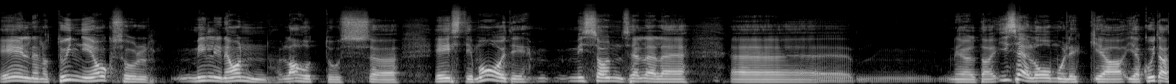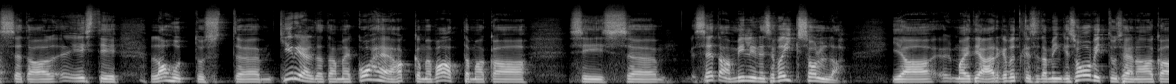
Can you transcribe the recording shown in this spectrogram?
eelnenud tunni jooksul, milline on lahutus Eesti moodi, mis on sellele äh, nii-öelda iseloomulik ja, ja kuidas seda Eesti lahutust äh, kirjeldada. me kohe hakkame vaatama ka siis äh, seda, milline see võiks olla ja ma ei tea, ärge võtke seda mingi soovitusena, aga,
